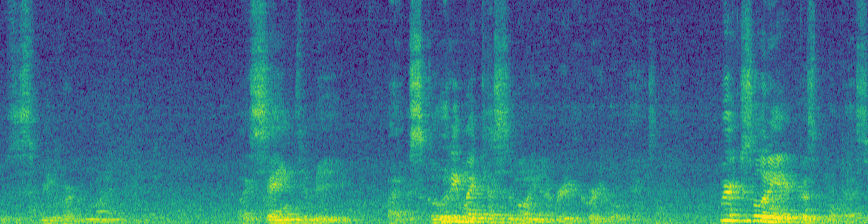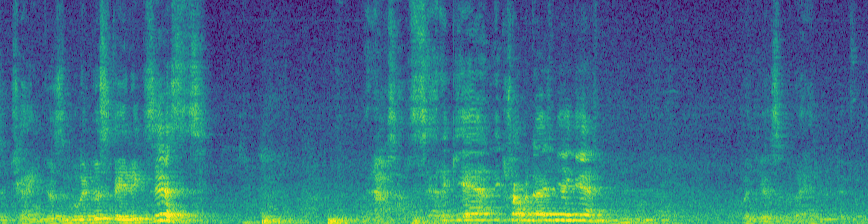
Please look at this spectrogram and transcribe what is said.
was the Supreme Court reminded me by saying to me, by excluding my testimony in a very critical case, we're excluding it because Professor Chang doesn't believe the state exists. I was upset again. They traumatized me again. But guess what? I had an epiphany.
